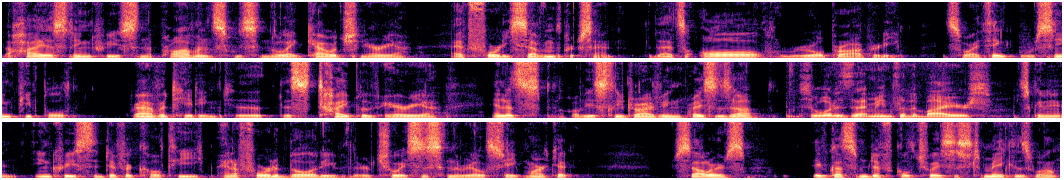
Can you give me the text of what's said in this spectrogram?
The highest increase in the province was in the Lake Cowichan area at 47%. That's all rural property. So I think we're seeing people gravitating to this type of area, and it's obviously driving prices up. So, what does that mean for the buyers? It's going to increase the difficulty and affordability of their choices in the real estate market. Sellers, they've got some difficult choices to make as well.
